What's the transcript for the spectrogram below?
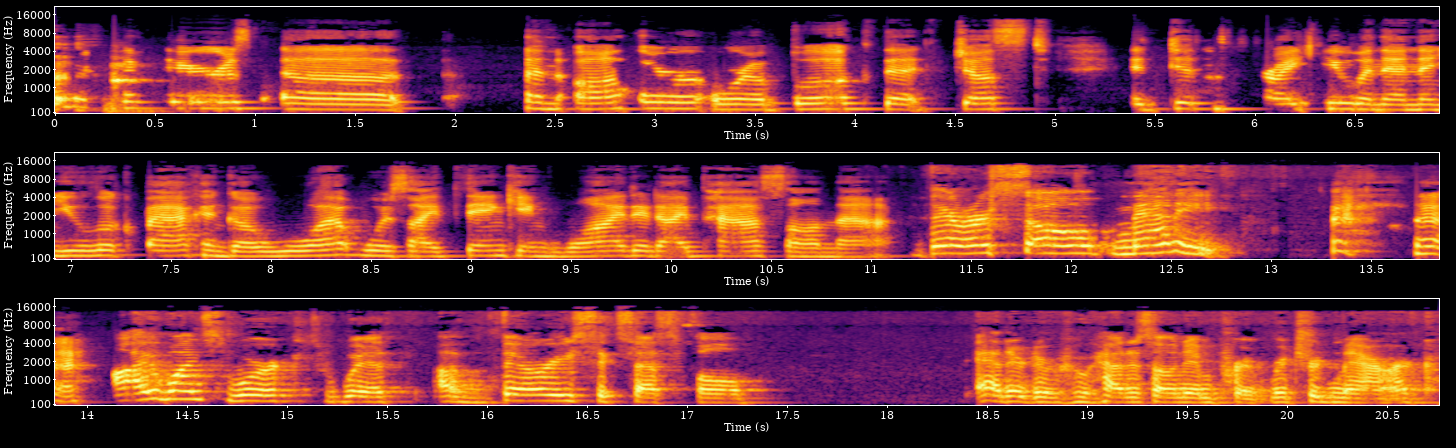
wonder if there's uh, an author or a book that just it didn't strike you and then, then you look back and go what was i thinking? Why did i pass on that? There are so many. I once worked with a very successful editor who had his own imprint Richard Marek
